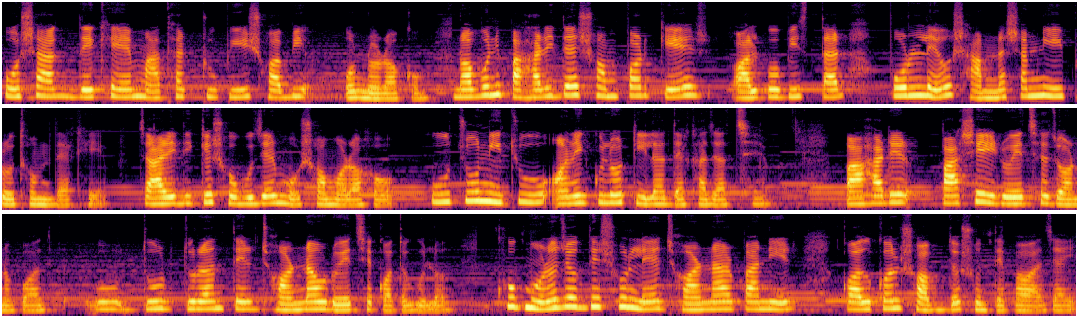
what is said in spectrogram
পোশাক দেখে মাথার টুপি সবই অন্যরকম। নবনী পাহাড়িদের সম্পর্কে অল্প বিস্তার পড়লেও সামনাসামনি এই প্রথম দেখে। চারিদিকে সবুজের সমারোহ। উঁচু নিচু অনেকগুলো টিলা দেখা যাচ্ছে। পাহাড়ের পাশেই রয়েছে জনপদ। দূর দূরান্তের ঝর্ণাও রয়েছে কতগুলো। খুব মনোযোগ দিয়ে শুনলে ঝর্ণার পানির কলকল শব্দ শুনতে পাওয়া যায়।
